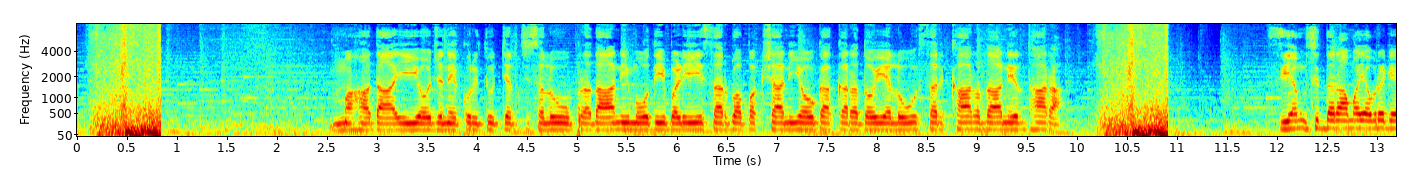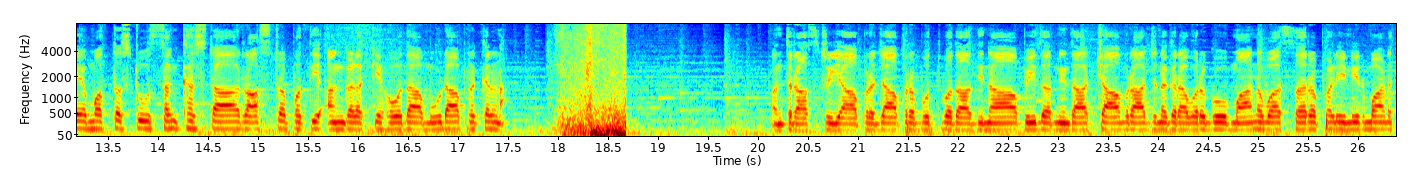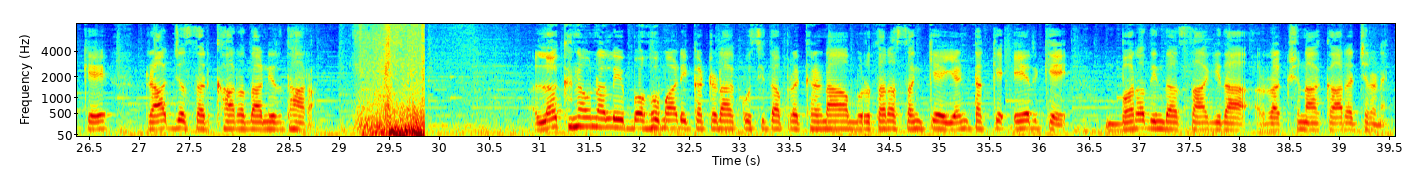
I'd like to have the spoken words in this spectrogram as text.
ಮಹದಾಯಿ ಯೋಜನೆ ಕುರಿತು ಚರ್ಚಿಸಲು ಪ್ರಧಾನಿ ಮೋದಿ ಬಳಿ ಸರ್ವಪಕ್ಷ ನಿಯೋಗ ಕರೆದೊಯ್ಯಲು ಸರ್ಕಾರದ ನಿರ್ಧಾರ. ಸಿಎಂ ಸಿದ್ದರಾಮಯ್ಯ ಅವರಿಗೆ ಮತ್ತಷ್ಟು ಸಂಕಷ್ಟ, ರಾಷ್ಟ್ರಪತಿ ಅಂಗಳಕ್ಕೆ ಹೋದ ಮೂಡಾ ಪ್ರಕರಣ. ಅಂತಾರಾಷ್ಟ್ರೀಯ ಪ್ರಜಾಪ್ರಭುತ್ವದ ದಿನ ಬೀದರ್ನಿಂದ ಚಾಮರಾಜನಗರವರೆಗೂ ಮಾನವ ಸರಪಳಿ ನಿರ್ಮಾಣಕ್ಕೆ ರಾಜ್ಯ ಸರ್ಕಾರದ ನಿರ್ಧಾರ. ಲಖನೌನಲ್ಲಿ ಬಹುಮಾಡಿ ಕಟ್ಟಡ ಕುಸಿತ ಪ್ರಕರಣ, ಮೃತರ ಸಂಖ್ಯೆ ಎಂಟಕ್ಕೆ ಏರಿಕೆ ಬರದಿಂದ ಸಾಗಿದ ರಕ್ಷಣಾ ಕಾರ್ಯಾಚರಣೆ.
